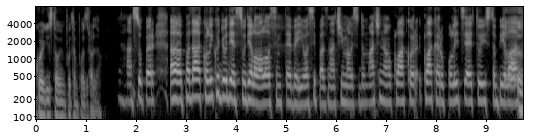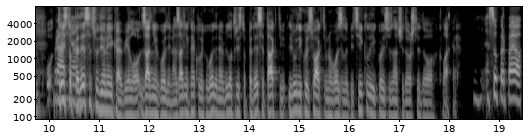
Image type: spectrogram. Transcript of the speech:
kojeg isto ovim putem pozdravljam. Aha, super. pa da, koliko ljudi je sudjelovalo osim tebe i Josipa? Znači imali su domaćina u Klakor, Klakaru, policija je tu isto bila pratnja. 350 sudionika je bilo zadnjih godina. Zadnjih nekoliko godina je bilo 350 aktiv, ljudi koji su aktivno vozili bicikli i koji su znači došli do Klakara. Mhm, super, pa evo,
